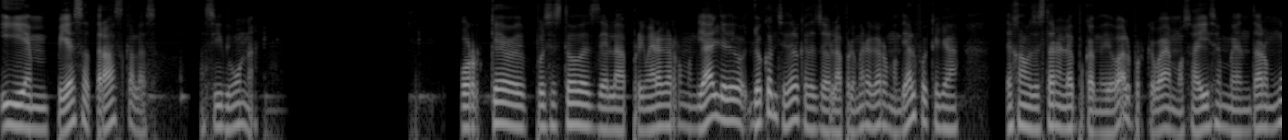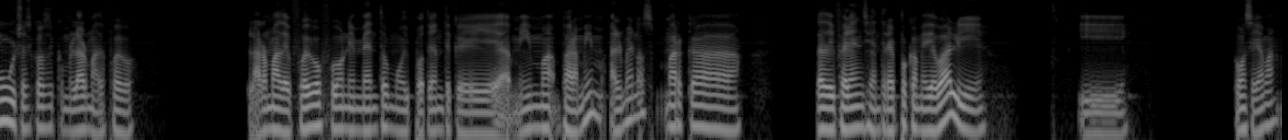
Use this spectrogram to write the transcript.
y empieza Tráscalas, así de una. Porque, pues esto desde la Primera Guerra Mundial, yo digo, yo considero que desde la Primera Guerra Mundial fue que ya dejamos de estar en la época medieval, porque vamos, ahí se inventaron muchas cosas como el arma de fuego. El arma de fuego fue un invento muy potente que a mí, para mí, al menos, marca la diferencia entre época medieval y, y, ¿cómo se llama?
